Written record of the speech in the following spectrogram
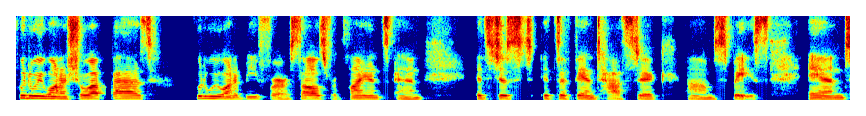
who do we want to show up as? Who do we want to be for ourselves, for clients? And it's just, it's a fantastic um, space. And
